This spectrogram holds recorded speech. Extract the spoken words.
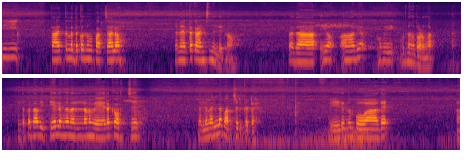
ഈ താഴത്തുള്ളതൊക്കെ ഒന്ന് പറിച്ചാലോ? ഞാൻ നേരത്തെ കാണിച്ചു നിന്നില്ലായിരുന്നോ അപ്പോൾ അതാ ആദ്യം നമുക്ക് ഈ ഇവിടുന്ന് അങ്ങ് തുടങ്ങാം. ഇതൊക്കെ ഇതാ ഭിത്തിയിലങ്ങ് നല്ലോണം വേരൊക്കെ കുറച്ച് നല്ല നല്ല പറിച്ചെടുക്കട്ടെ. വേരൊന്നും പോവാതെ. ആ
